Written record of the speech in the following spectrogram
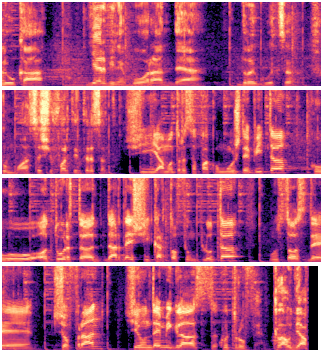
Luca iar vine cu o randea drăguță, frumoasă și foarte interesantă. Și am hotărât să fac un muș de vită cu o turtă de ardei și cartofi umplută, un sos de șofran și un demiglas cu trufe. Claudia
